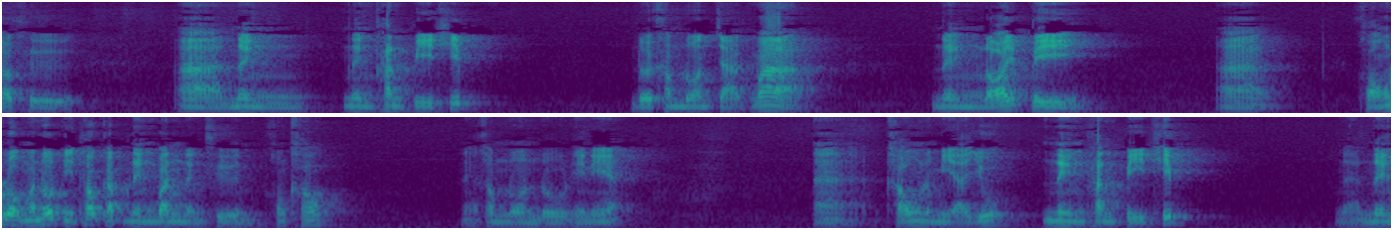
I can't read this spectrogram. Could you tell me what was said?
ก็คืออ่าหนึ่งหนึ่งพันปีทิพย์โดยคำนวณจากว่าหนึ่งร้อยปีอ่าของโลกมนุษย์นี่เท่ากับหนึ่งวันหนึ่งคืนของเขาเนี่ยคำนวณดูทีนี้อ่าเขานะมีอายุหนึ่งพันปีทิพย์ หนึ่ง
